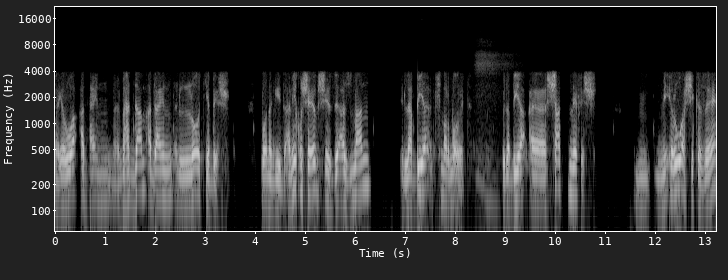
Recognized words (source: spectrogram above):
והאירוע עדיין, והדם עדיין לא התייבש. בוא נגיד. אני חושב שזה הזמן להביע צמרמורת ולהביע uh, שאט נפש מאירוע שכזה,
